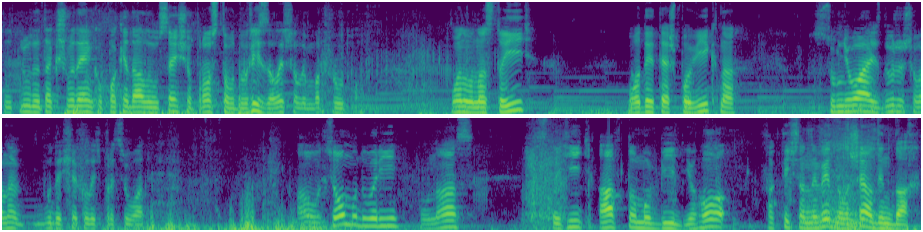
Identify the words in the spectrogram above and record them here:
Тут люди так швиденько покидали усе, що просто в дворі залишили маршрутку. Вон вона стоїть, води теж по вікна. Сумніваюсь дуже, що вона буде ще колись працювати. А у цьому дворі у нас стоїть автомобіль. Його фактично не видно, лише один дах.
